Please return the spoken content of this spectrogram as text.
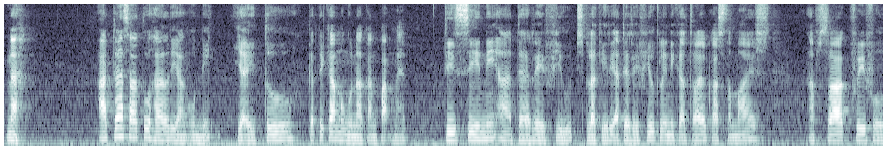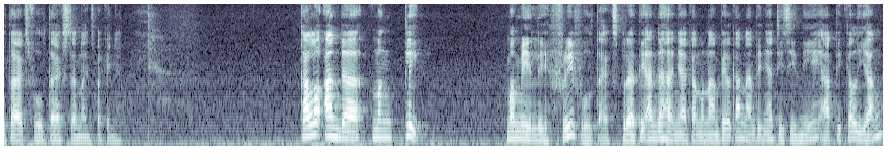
Nah, ada satu hal yang unik yaitu ketika menggunakan PubMed di sini ada review di sebelah kiri ada review clinical trial customized abstract free full text full text dan lain sebagainya kalau Anda mengklik memilih free full text, berarti Anda hanya akan menampilkan nantinya di sini artikel yang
